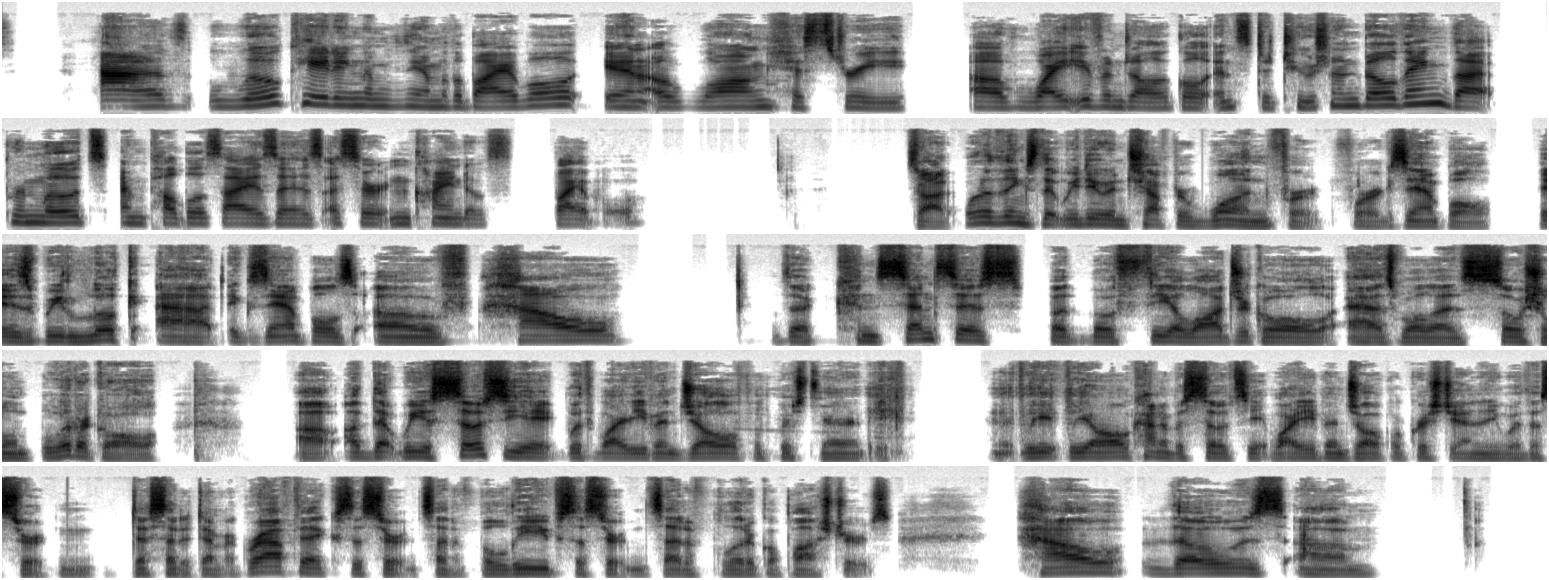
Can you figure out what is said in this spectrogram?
as locating the Museum of the Bible in a long history of white evangelical institution building that promotes and publicizes a certain kind of Bible. It. One of the things that we do in chapter one, for for example, is we look at examples of how the consensus, but both theological as well as social and political, uh, that we associate with white evangelical Christianity. We, we all kind of associate white evangelical Christianity with a certain set of demographics, a certain set of beliefs, a certain set of political postures. How those um,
